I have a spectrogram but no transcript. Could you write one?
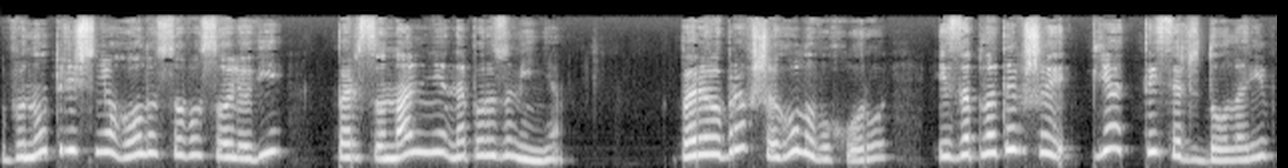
внутрішньоголосово-сольові персональні непорозуміння. Переобравши голову хору і заплативши 5 тисяч доларів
